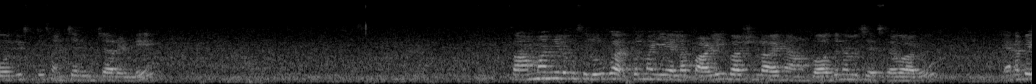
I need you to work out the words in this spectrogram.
బోధిస్తూ సంచరించారండి. సామాన్యులకు సులువుగా అర్థమయ్యేలా పాళీ భాషలో ఆయన బోధనలు చేసేవారు. ఎనభై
